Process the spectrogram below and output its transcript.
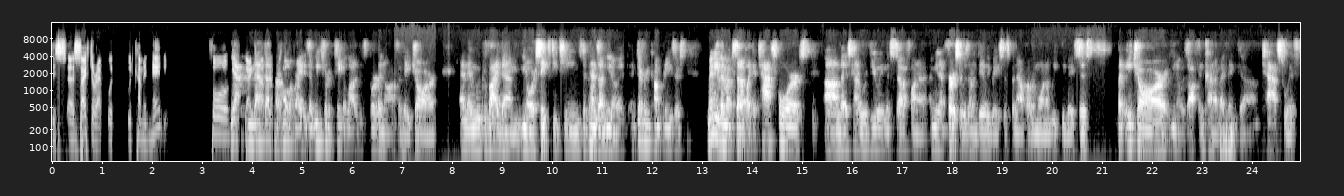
this uh, Safter app would, would come in handy for yeah. That, that's our hope, right? Is that we sort of take a lot of this burden off of HR, and then we provide them, you know, our safety teams. Depends on you know, different companies. There's many of them have set up like a task force um, that is kind of reviewing this stuff on a. I mean, at first it was on a daily basis, but now probably more on a weekly basis. But HR, you know, is often kind of I think um, tasked with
